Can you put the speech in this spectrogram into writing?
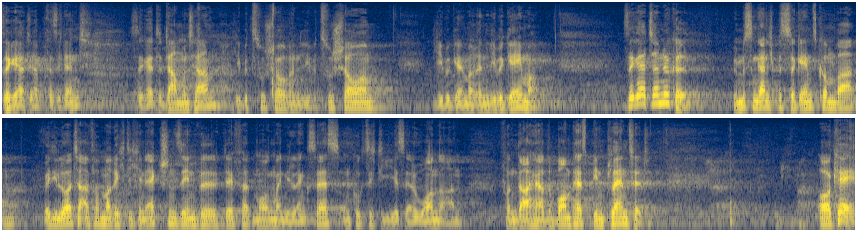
Sehr geehrter Herr Präsident, sehr geehrte Damen und Herren, liebe Zuschauerinnen, liebe Zuschauer, liebe Gamerinnen, liebe Gamer. Sehr geehrter Herr Nückel, wir müssen gar nicht bis zur Gamescom warten. Wer die Leute einfach mal richtig in Action sehen will, der fährt morgen mal in die Lanxess und guckt sich die ESL One an. Von daher, the bomb has been planted. Okay.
